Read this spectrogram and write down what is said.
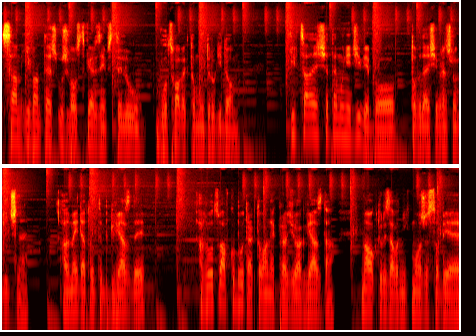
Sam Iwan też używał stwierdzeń w stylu Włocławek to mój drugi dom. I wcale się temu nie dziwię, bo to wydaje się wręcz logiczne. Almeida to typ gwiazdy, a w Włocławku był traktowany jak prawdziwa gwiazda. Mało który zawodnik może sobie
